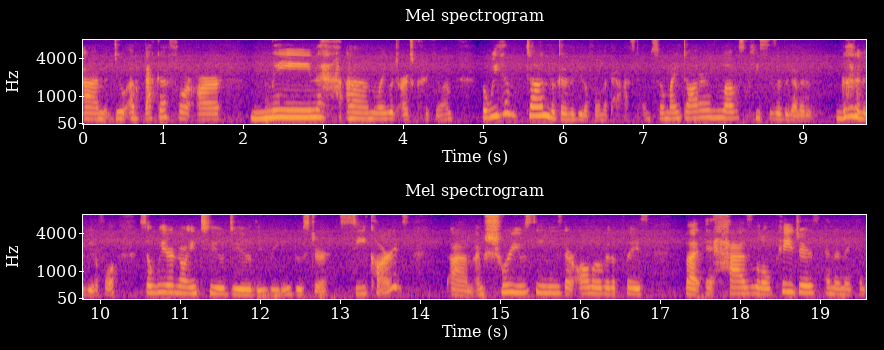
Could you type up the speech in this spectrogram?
um, do Abeka for our main um, language arts curriculum, but we have done The Good and the Beautiful in the past, and so my daughter loves pieces of The Good and the Beautiful, so we are going to do the Reading Booster C cards. Um, I'm sure you've seen these, they're all over the place, but it has little pages, and then they can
